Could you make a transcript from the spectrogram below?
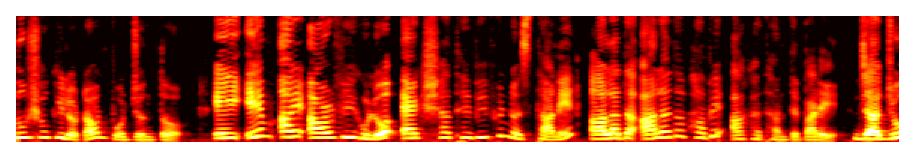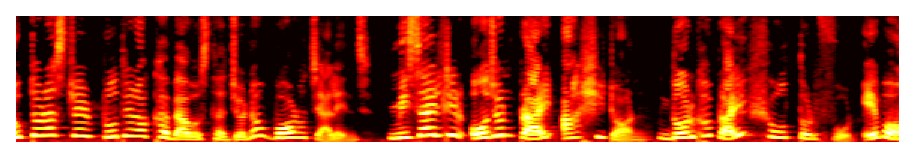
দুশো কিলোটন পর্যন্ত। এই এমআইআরভি গুলো একসাথে বিভিন্ন স্থানে আলাদা আলাদাভাবে আঘাত হানতে পারে, যা যুক্তরাষ্ট্রের প্রতিরক্ষা ব্যবস্থার জন্য বড় চ্যালেঞ্জ। মিসাইলটির ওজন প্রায় আশি টন, দৈর্ঘ্য প্রায় সত্তর ফুট এবং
